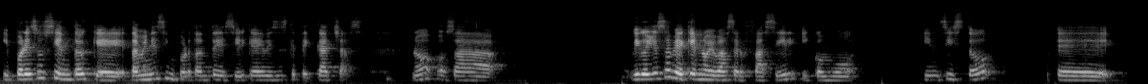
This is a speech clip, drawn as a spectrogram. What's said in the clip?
y por eso siento que también es importante decir que hay veces que te cachas, ¿no? O sea, digo, yo sabía que no iba a ser fácil y como, insisto, eh,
